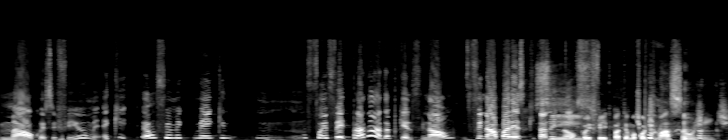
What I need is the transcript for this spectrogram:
mal com esse filme é que é um filme meio que foi feito pra nada, porque no final, no final parece que tá no Sim. início. Não, foi feito pra ter uma continuação, gente.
